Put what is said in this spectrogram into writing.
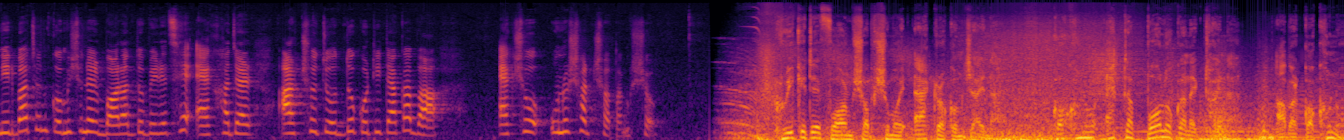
নির্বাচন কমিশনের বরাদ্দ বেড়েছে এক হাজার আটশো চোদ্দ কোটি টাকা বা একশো উনষাট শতাংশ। ক্রিকেটে ফর্ম সবসময় একরকম যায় না। কখনো একটা বলও কানেক্ট হয় না। আবার কখনো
